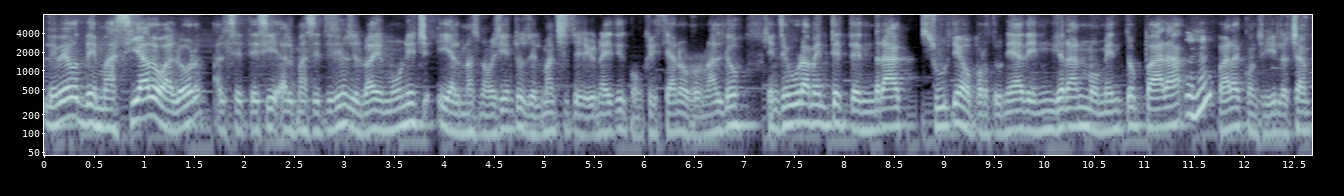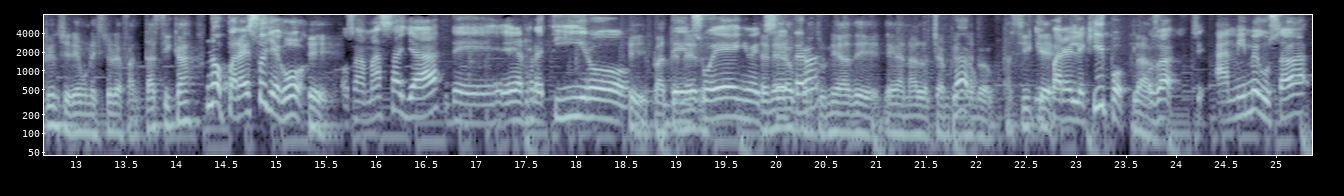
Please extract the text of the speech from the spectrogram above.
Le veo demasiado valor al, 700, al más 700 del Bayern Múnich y al más 900 del Manchester United con Cristiano Ronaldo, quien seguramente tendrá su última oportunidad en gran momento para, para conseguir la Champions. Sería una historia fantástica. No, para eso llegó. O sea, más allá del retiro, para del tener, sueño, tener oportunidad de, ganar la Champions de nuevo. Así que, y para el equipo. O sea, a mí me gustaba,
